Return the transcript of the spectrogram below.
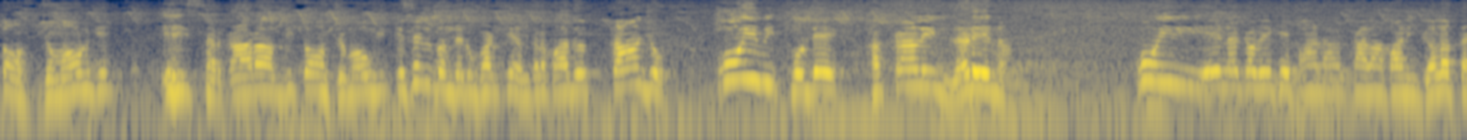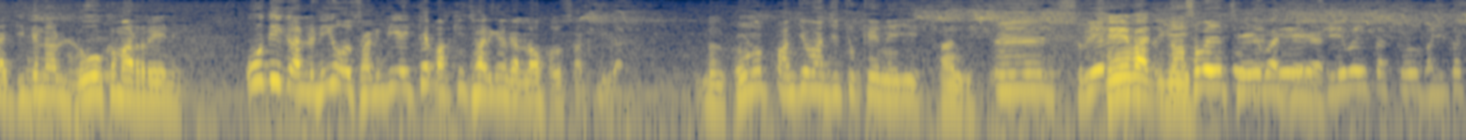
ਧੌਂਸ ਜਮਾਉਣਗੇ, ਇਹੀ ਸਰਕਾਰ ਆਪਦੀ ਧੌਂਸ ਜਮਾਊਗੀ, ਕਿਸੇ ਵੀ ਬੰਦੇ ਨੂੰ ਫੜ ਕੇ ਅੰਦਰ ਪਾ ਦਿਓ, ਤਾਂ ਜੋ ਕੋਈ ਵੀ ਤੁਹਾਡੇ ਹੱਕਾਂ ਲਈ ਲੜੇ ਨਾ। ਕੋਈ ਇਹ ਨਾ ਕਵੇ ਕਿ ਪਾਣਾ, ਕਾਲਾ ਪਾਣੀ ਗਲਤ ਹੈ, ਜਿਹਦੇ ਨਾਲ ਲੋਕ ਮਰ ਰਹੇ ਨੇ। ਉਹਦੀ ਗੱਲ ਨਹੀਂ ਹੋ ਸਕਦੀ, ਇੱਥੇ ਬਾਕੀ ਸਾਰੀਆਂ ਗੱਲਾਂ ਹੋ ਸਕਦੀਆਂ ਬਿਲਕੁਲ। ਹੁਣ 5 ਵੱਜ ਚੁੱਕੇ ਨੇ ਜੀ। ਹਾਂਜੀ। ਸਵੇਰ ਛੇ ਵੱਜ ਗਏ। 10 ਵਜੇ ਤੋਂ ਛੇ ਲੈ ਕੇ ਵਜੇ ਆ। ਛੇ ਵਜੇ ਤੱਕ ਹਜੇ ਤੱਕ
